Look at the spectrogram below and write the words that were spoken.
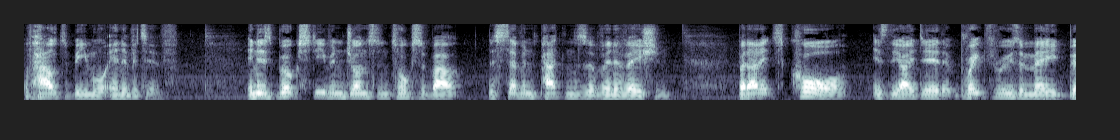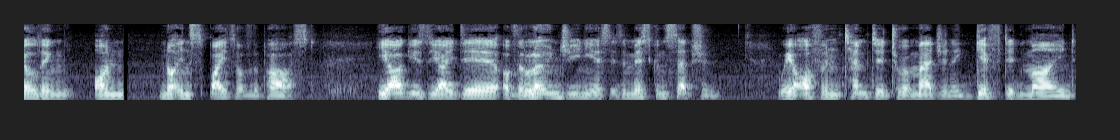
of how to be more innovative. In his book, Steven Johnson talks about the seven patterns of innovation, but at its core is the idea that breakthroughs are made building on, not in spite of, the past. He argues the idea of the lone genius is a misconception. We are often tempted to imagine a gifted mind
